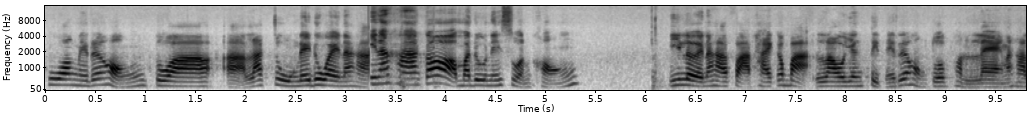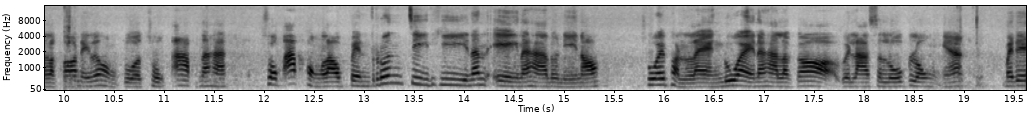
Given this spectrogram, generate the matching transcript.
พ่วงในเรื่องของตัวอ่าลากจูงได้ด้วยนะคะ นี่นะคะก็มาดูในส่วนของ นี่เลยนะคะ ฝาท้ายกระบะเรายังติดในเรื่องของตัวผ่อนแรงนะคะ แล้วก็ในเรื่องของตัวโชคอัพนะคะโชคอัพของเราเป็นรุ่น GT นั่นเองนะคะ ตัวนี้เนาะช่วยผ่อนแรงด้วยนะคะ แล้วก็เวลาสโลปลงอย่างเงี้ยไม่ได้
